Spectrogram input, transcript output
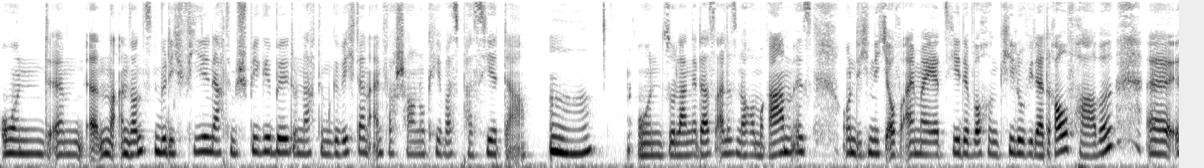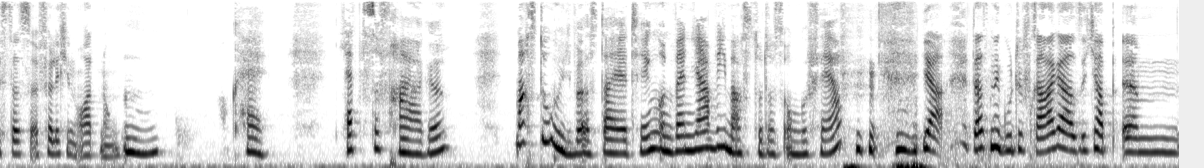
Und und ähm, ansonsten würde ich viel nach dem Spiegelbild und nach dem Gewicht dann einfach schauen, okay, was passiert da? Mhm. Und solange das alles noch im Rahmen ist und ich nicht auf einmal jetzt jede Woche ein Kilo wieder drauf habe, äh, ist das völlig in Ordnung. Mhm. Okay. Letzte Frage. Machst du Reverse Dieting und wenn ja, wie machst du das ungefähr? ja, das ist eine gute Frage. Also ich habe ähm,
